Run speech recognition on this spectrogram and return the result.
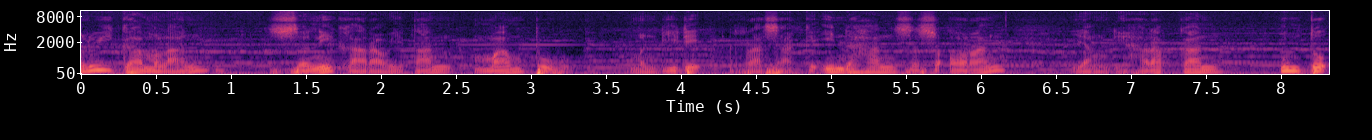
Melalui gamelan, seni karawitan mampu mendidik rasa keindahan seseorang yang diharapkan untuk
